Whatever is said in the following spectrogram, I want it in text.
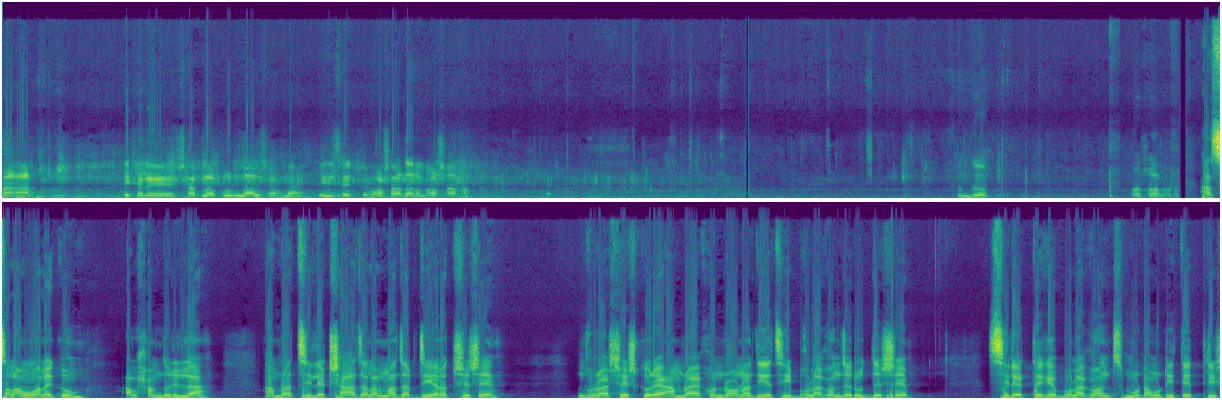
পাহাড়, এখানে শাপলা ফুল, লাল শাপলা, এই সাইডটা অসাধারণ অসাধারণ। সুন্দর, অসাধারণ। আসসালামু আলাইকুম, আলহামদুলিল্লাহ। আমরা সিলেট শাহজালাল মাজার জিয়ারত শেষে ঘোরা শেষ করে আমরা এখন রওনা দিয়েছি ভোলাগঞ্জের উদ্দেশ্যে। সিলেট থেকে ভোলাগঞ্জ মোটামুটি তেত্রিশ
